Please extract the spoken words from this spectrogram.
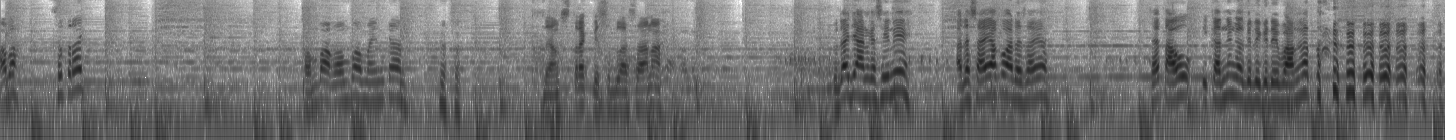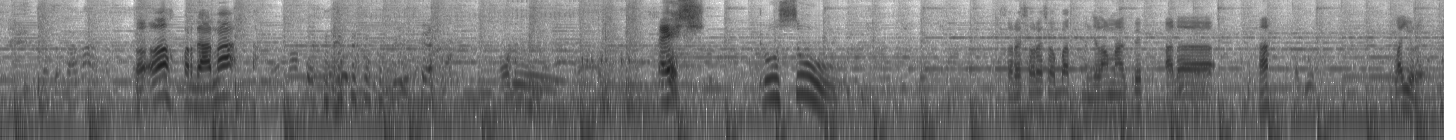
apa? Strike? Kompa kompa mainkan. Yang strike di sebelah sana. Udah jangan ke sini. Ada saya kok ada saya. Saya tahu ikannya nggak gede-gede banget. Heeh, perdana. Eh rusuh. Sore-sore sobat menjelang maghrib ada hah? Layur ya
